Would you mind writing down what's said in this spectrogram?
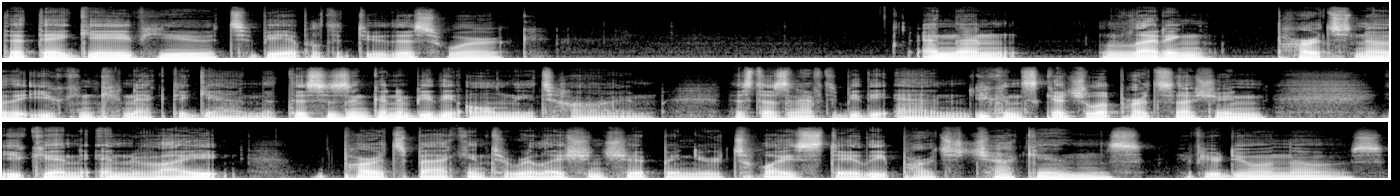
that they gave you to be able to do this work. And then letting parts know that you can connect again, that this isn't going to be the only time. This doesn't have to be the end. You can schedule a part session. You can invite parts back into relationship in your twice daily parts check ins if you're doing those.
